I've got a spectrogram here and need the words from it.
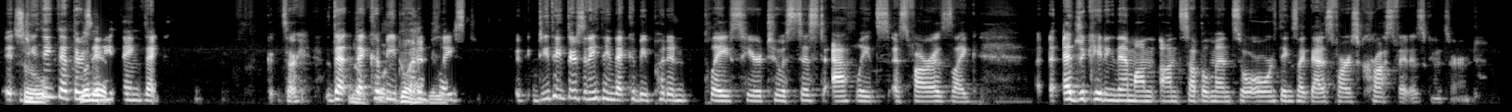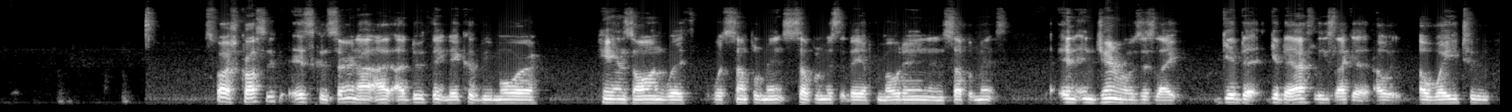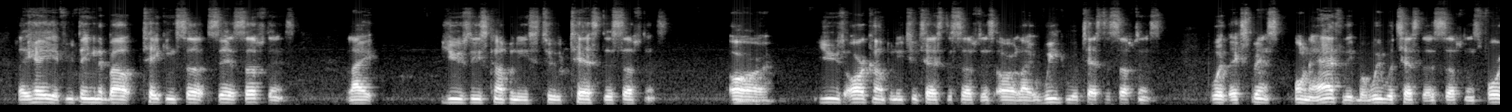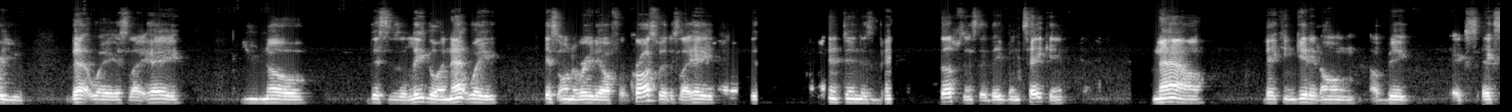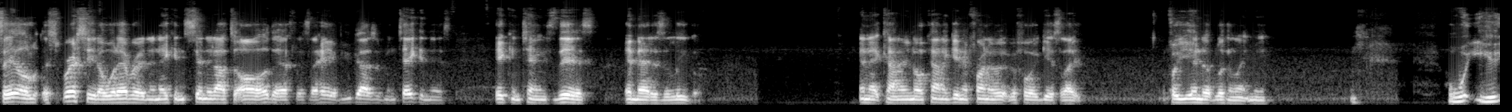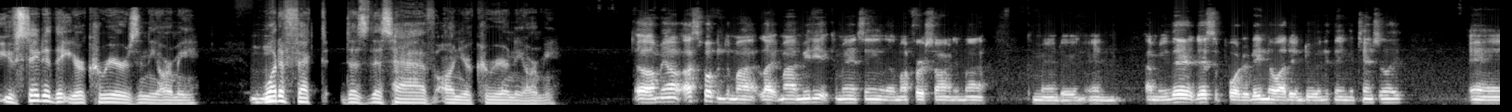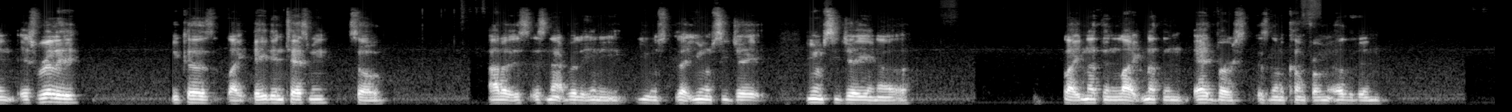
It- do you think that there's me- anything that sorry that No, that could go- be go put ahead, in Amy. place do you think there's anything that could be put in place here to assist athletes as far as like educating them on on supplements or, or things like that as far as crossfit is concerned As far as CrossFit is concerned, I, I, I do think they could be more hands-on with with supplements, supplements that they are promoting, and supplements in, in general. Is just like give the give the athletes like a, a, a way to like, hey, if you're thinking about taking said substance, like use these companies to test this substance, or mm-hmm. use our company to test the substance, or like we would test the substance with expense on the athlete, but we would test the substance for you. That way, it's like, hey, you know, this is illegal, and that way, it's on the radar for CrossFit. It's like, hey, this content in this banned substance that they've been taking. Now, they can get it on a big ex- Excel spreadsheet or whatever, and then they can send it out to all other athletes. Like, hey, if you guys have been taking this, it contains this, and that is illegal. And that kind of, you know, kind of get in front of it before it gets like, before you end up looking like me. You you've stated that your career is in the army. Mhm. What effect does this have on your career in the army? Uh, I mean, I, I've spoken to my like my immediate command team, like my first sergeant and my commander, and, and I mean they're they're supportive. They know I didn't do anything intentionally, and it's really because like they didn't test me, so out of it's, it's not really any UM, like UMCJ, UMCJ, and uh like nothing like nothing adverse is gonna come from it other than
